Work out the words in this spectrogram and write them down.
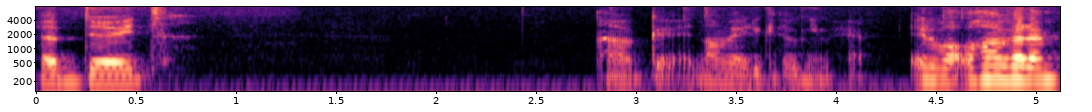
Update. Oké, dan weet ik het ook niet meer. In ieder geval, we gaan verder.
